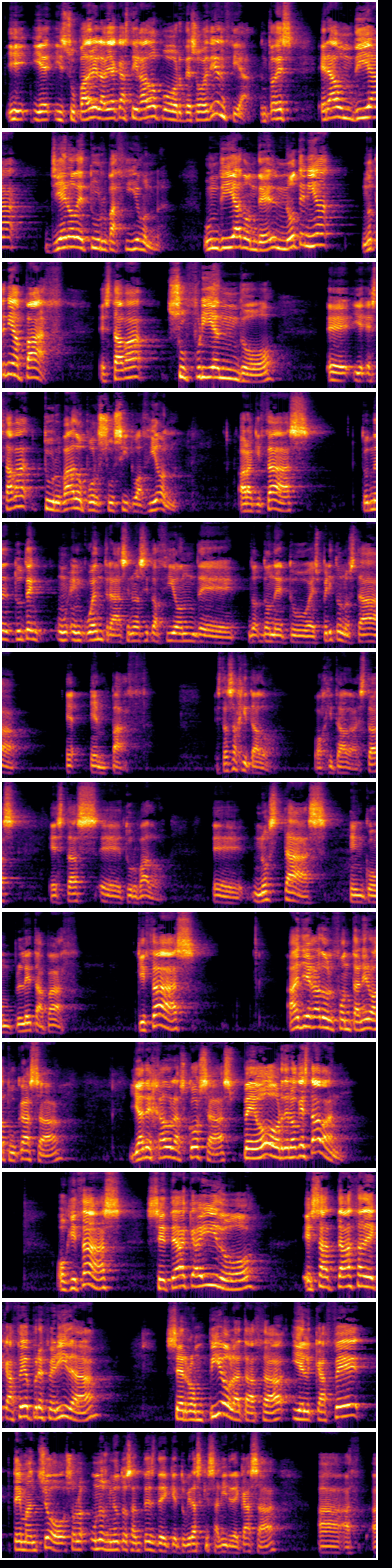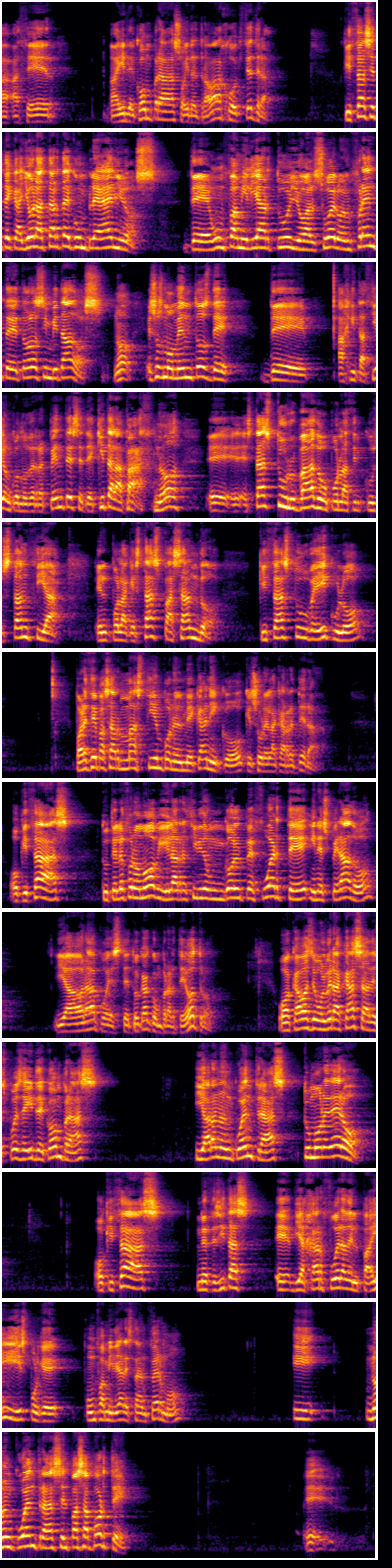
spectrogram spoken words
Y, su padre le había castigado por desobediencia. Entonces era un día lleno de turbación. Un día donde él no tenía, no tenía paz. Estaba sufriendo eh, y estaba turbado por su situación. Ahora quizás tú, tú te encuentras en una situación de, donde tu espíritu no está eh, en paz estás agitado o agitada, estás, estás eh, turbado, eh, no estás en completa paz. Quizás ha llegado el fontanero a tu casa y ha dejado las cosas peor de lo que estaban. O quizás se te ha caído esa taza de café preferida, se rompió la taza y el café te manchó solo unos minutos antes de que tuvieras que salir de casa a, hacer, a ir de compras o a ir al trabajo, etc. Quizás se te cayó la tarta de cumpleaños de un familiar tuyo al suelo enfrente de todos los invitados, ¿no? Esos momentos de, de agitación, cuando de repente se te quita la paz, ¿no? Eh, estás turbado por la circunstancia por la que estás pasando. Quizás tu vehículo parece pasar más tiempo en el mecánico que sobre la carretera. O quizás tu teléfono móvil ha recibido un golpe fuerte, inesperado, y ahora pues te toca comprarte otro. O acabas de volver a casa después de ir de compras y ahora no encuentras tu monedero. O quizás necesitas eh, viajar fuera del país porque un familiar está enfermo y no encuentras el pasaporte. Eh,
